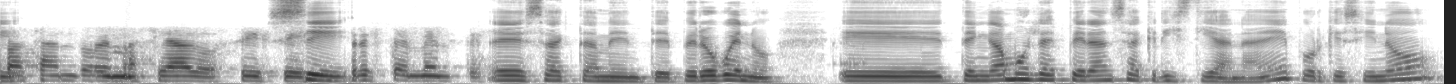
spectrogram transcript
está pasando demasiado, sí, sí, tristemente. Exactamente, pero bueno, eh, tengamos la esperanza cristiana, ¿eh? Porque si no.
